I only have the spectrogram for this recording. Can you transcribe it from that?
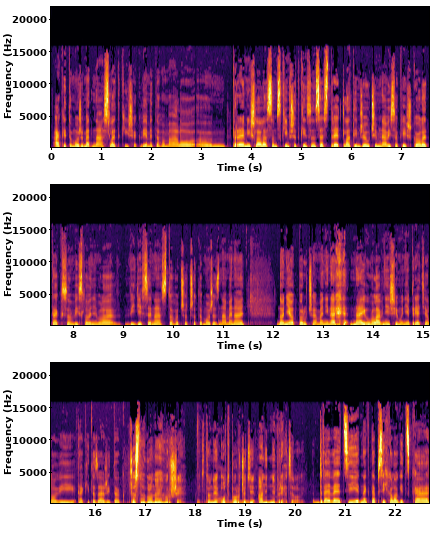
aké to môže mať následky, však vieme toho málo. Um, premýšľala som, s kým všetkým som sa stretla, tým, že učím na vysokej škole, tak som vyslovene bola vydesená z toho, čo, čo to môže znamenať. No neodporúčam ani naj, najuhlavnejšiemu nepriateľovi takýto zážitok. Čo z toho bolo najhoršie? Keď to neodporúčate ani nepriateľovi. Dve veci. Jednak tá psychologická,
